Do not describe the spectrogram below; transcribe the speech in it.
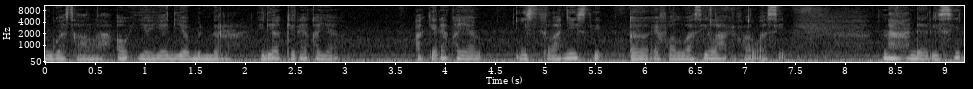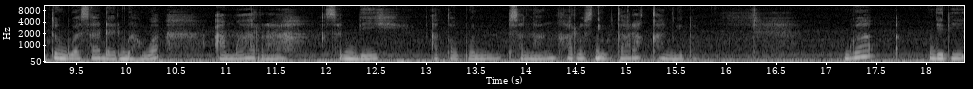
gue salah. Oh iya ya dia bener. Jadi akhirnya kayak akhirnya kayak istilahnya isti, uh, evaluasi lah evaluasi. Nah dari situ gue sadar bahwa amarah sedih ataupun senang harus diutarakan gitu. Gue jadi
